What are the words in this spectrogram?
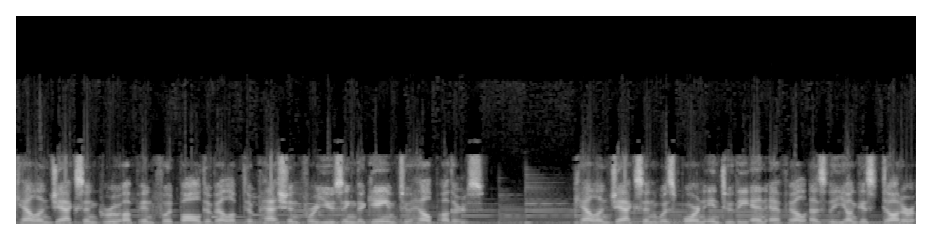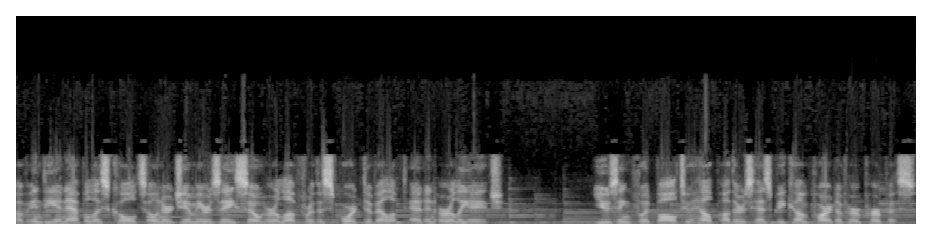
Kalen Jackson grew up in football developed a passion for using the game to help others. Kalen Jackson was born into the NFL as the youngest daughter of Indianapolis Colts owner Jim Irsay so her love for the sport developed at an early age. Using football to help others has become part of her purpose.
